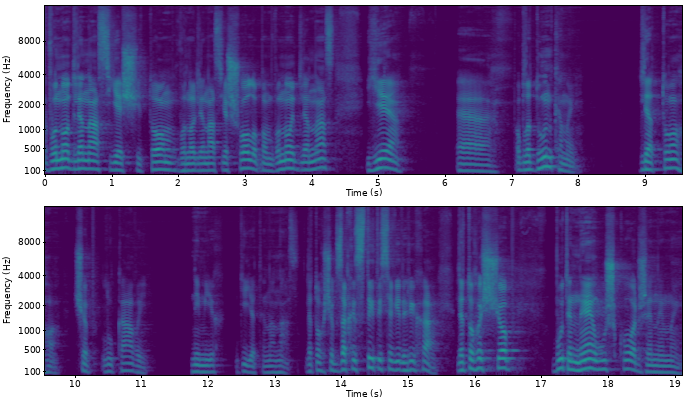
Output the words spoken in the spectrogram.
воно для нас є щитом, воно для нас є шолобом, воно для нас є е, обладунками для того, щоб лукавий не міг діяти на нас, для того, щоб захиститися від гріха, для того, щоб бути неушкодженими.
